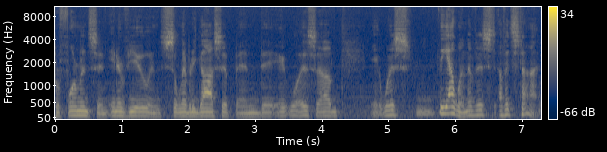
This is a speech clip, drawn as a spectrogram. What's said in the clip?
performance and interview and celebrity gossip and it was um, it was the Ellen of its of its time.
